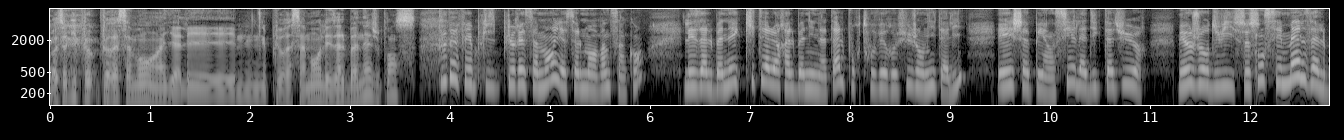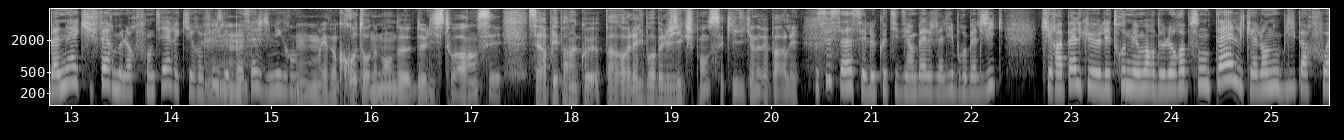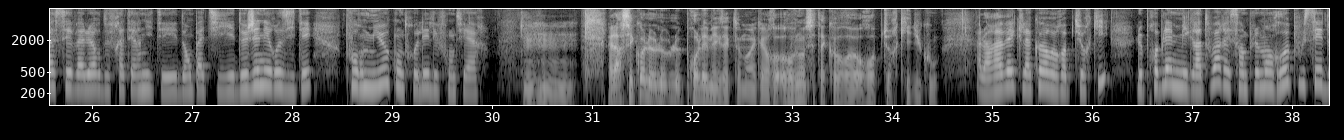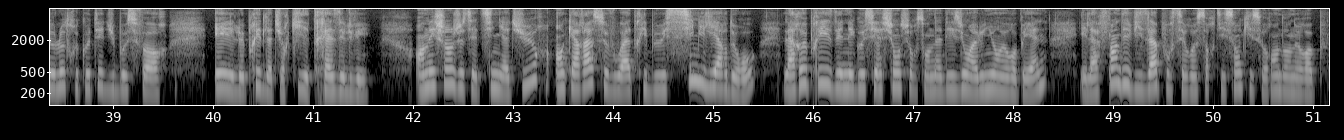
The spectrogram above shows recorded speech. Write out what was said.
On s'est dit plus, plus récemment, hein, il y a les plus récemment les Albanais, je pense. Tout à fait. Plus, plus récemment, il y a seulement 25 ans, les Albanais quittaient leur Albanie natale pour trouver refuge en Italie et échapper ainsi à la dictature. Mais aujourd'hui, ce sont ces mêmes Albanais qui ferment leurs frontières et qui refusent le Mhm. passage des migrants. Mm, Mais donc retournement de, de l'histoire. hein. C'est rappelé par, un par euh, la Libre Belgique, je pense, qui, qui en avait parlé. C'est ça, c'est le quotidien belge La Libre Belgique qui rappelle que les trous de mémoire de l'Europe sont tels qu'elle en oublie parfois ses valeurs de fraternité, d'empathie et de générosité pour mieux contrôler les frontières. Mhm. Alors c'est quoi le, le- problème exactement Revenons à cet accord euh, Europe-Turquie du coup. Alors avec l'accord Europe-Turquie, le problème migratoire est simplement repoussé de l'autre côté du Bosphore et le prix de la Turquie est très élevé. En échange de cette signature, Ankara se voit attribuer 6 milliards d'euros, la reprise des négociations sur son adhésion à l'Union européenne et la fin des visas pour ses ressortissants qui se rendent en Europe.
